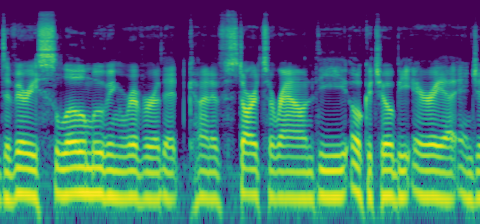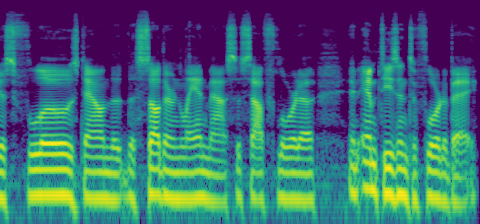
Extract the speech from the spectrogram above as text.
It's a very slow moving river that kind kind of starts around the Okeechobee area and just flows down the, the southern landmass of South Florida and empties into Florida Bay.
